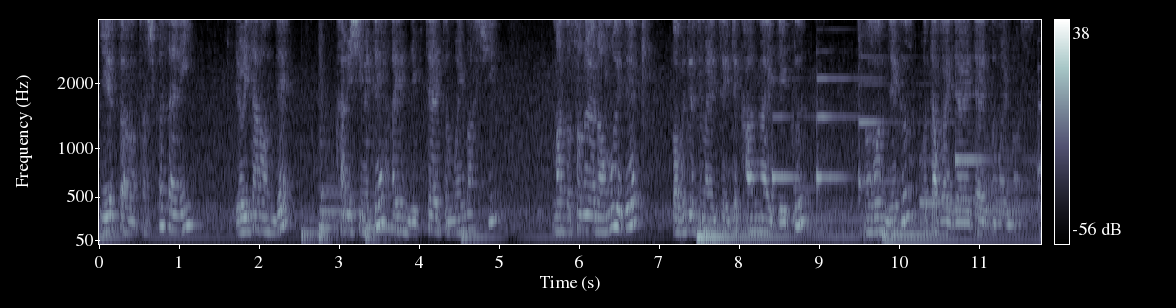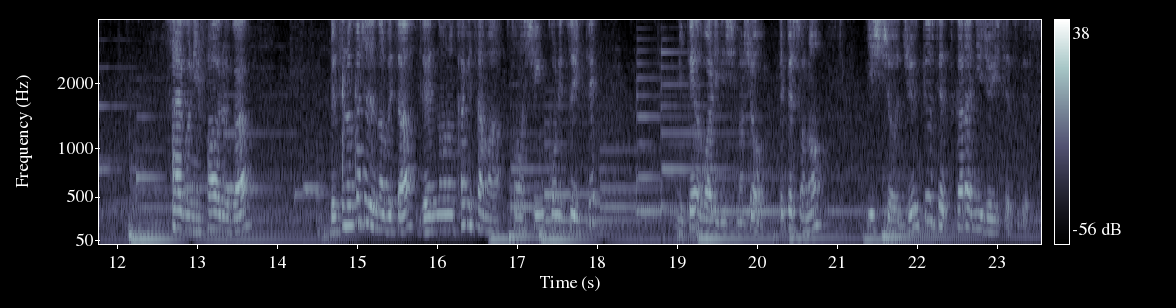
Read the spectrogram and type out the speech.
イエス様の確かさにより頼んでかみしめて歩んでいきたいと思いますしまたそのような思いでバプテスマについて考えていく望んでいくお互いでありたいと思います。最後にパウルが別の箇所で述べた全能の神様その信仰について見て終わりにしましょう。エペソの1章19節から21節です。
